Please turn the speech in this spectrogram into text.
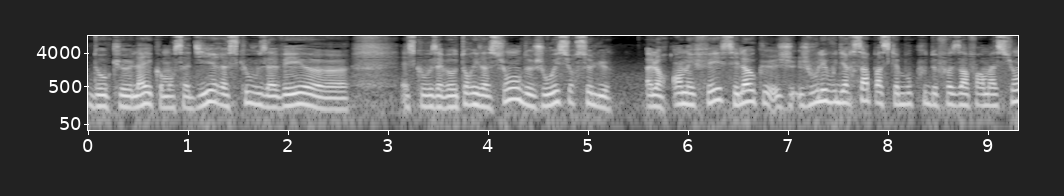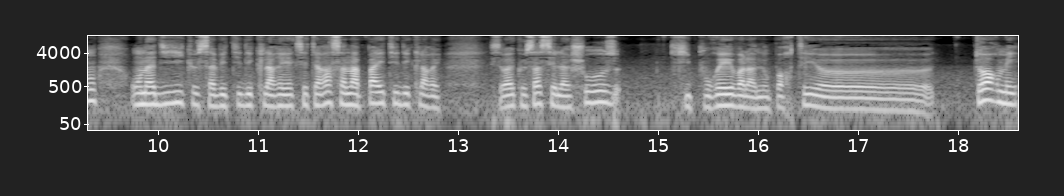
Donc là, ils commencent à dire est-ce que vous avez, est-ce que vous avez autorisation de jouer sur ce lieu? Alors en effet, c'est là où que je, je, voulais vous dire ça parce qu'il y a beaucoup de fausses informations. On a dit que ça avait été déclaré, etc. Ça n'a pas été déclaré. C'est vrai que ça, c'est la chose qui pourrait, voilà, nous porter euh, tort, mais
